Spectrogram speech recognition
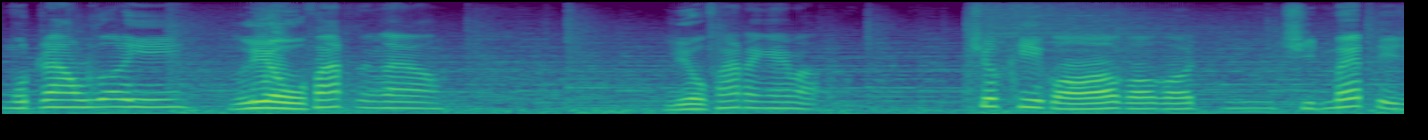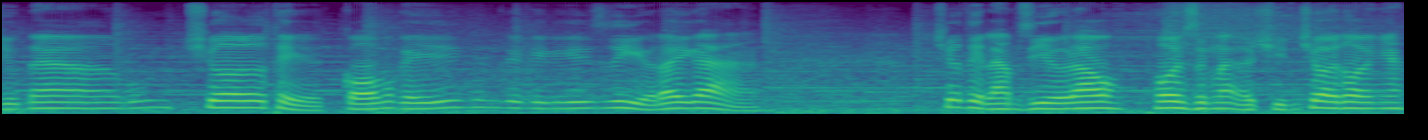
Một round nữa đi. Liều phát xem sao. Liều phát anh em ạ trước khi có có có 9 mét thì chúng ta cũng chưa thể có một cái cái, cái cái gì ở đây cả. Chưa thể làm gì được đâu. Thôi dừng lại ở 9 chơi thôi anh em.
